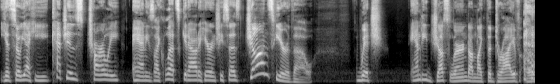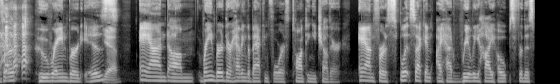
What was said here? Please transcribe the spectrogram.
Yeah, so yeah, he catches Charlie and he's like, let's get out of here. And she says, John's here though. Which Andy just learned on like the drive over who Rainbird is. Yeah. and um, Rainbird, they're having the back and forth, taunting each other. And for a split second, I had really high hopes for this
